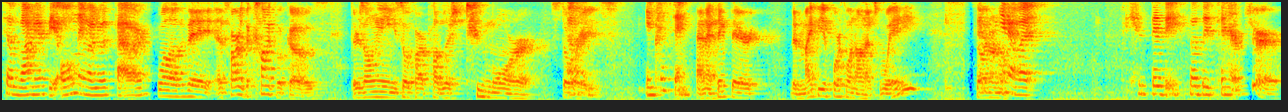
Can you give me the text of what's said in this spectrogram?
Till Vanya's the only one with power. Well, I was gonna say, as far as the comic book goes, there's only so far published two more stories, oh, Interesting. and I think there there might be a fourth one on its way. So I don't know. You know what? He's busy. The lead singer. Sure.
